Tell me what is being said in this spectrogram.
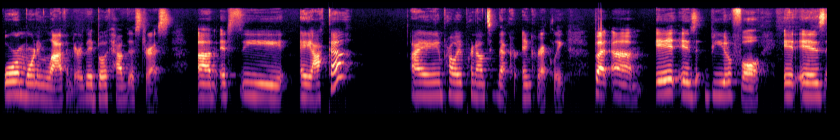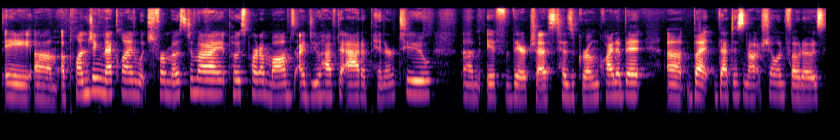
or Morning Lavender. They both have this dress. Um, it's the Ayaka. I am probably pronouncing that incorrectly, But um, it is beautiful. It is a, um, a plunging neckline, which for most of my postpartum moms, I do have to add a pin or two um, if their chest has grown quite a bit, uh, but that does not show in photos.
